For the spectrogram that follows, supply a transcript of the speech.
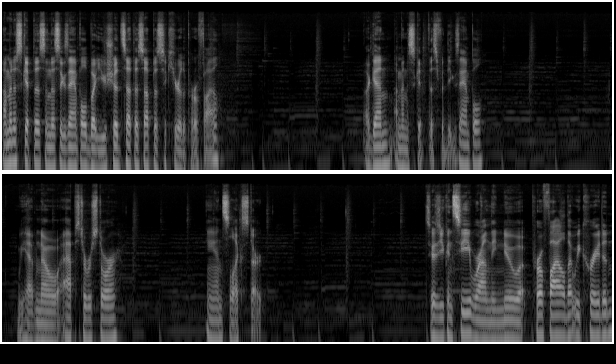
I'm going to skip this in this example, but you should set this up to secure the profile. Again, I'm going to skip this for the example. We have no apps to restore. And select Start. So as you can see, we're on the new profile that we created.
